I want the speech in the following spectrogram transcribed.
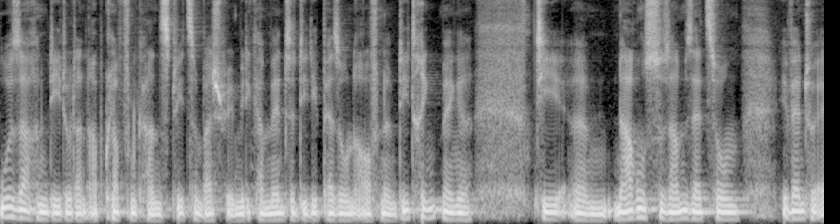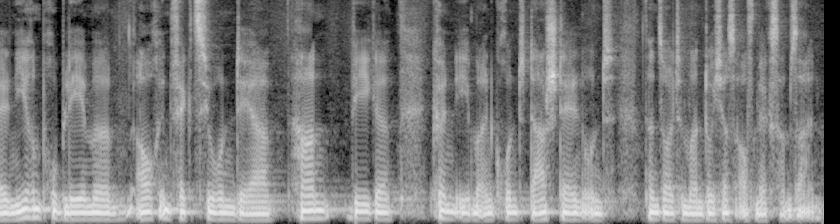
Ursachen, die du dann abklopfen kannst, wie zum Beispiel Medikamente, die die Person aufnimmt, die Trinkmenge, die ähm, Nahrungszusammensetzung, eventuell Nierenprobleme, auch Infektionen der Harnwege können eben einen Grund darstellen und dann sollte man durchaus aufmerksam sein.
